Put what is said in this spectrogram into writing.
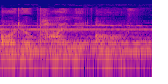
Autopilot off.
